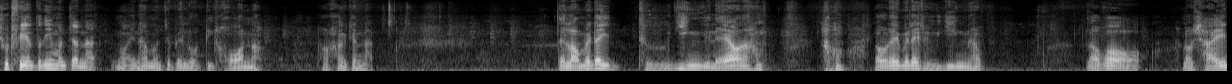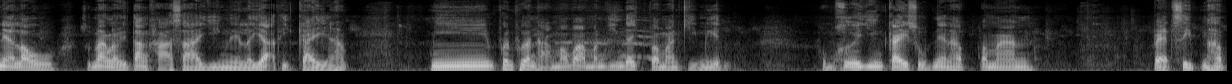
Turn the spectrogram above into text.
ชุดเฟรมตัวนี้มันจะหนักหน่อยนะครับ มันจะเป็นโหลดติดคอนเนาะค่อนข้างจะหนัก แต่เราไม่ได้ถือยิงอยู่แล้วนะครับ เราเราได้ไม่ได้ถือยิงนะครับ เราก็เราใช้เนี่ยเราส่วนมากเราจะตั้งขาทรายยิงในระยะที่ไกลนะครับ มีเพื่อนๆถามมาว่ามันยิงได้ประมาณกี่เมตร ผมเคยยิงไกลสุดเนี่ยนะครับ ประมาณแปดสิบนะครับ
